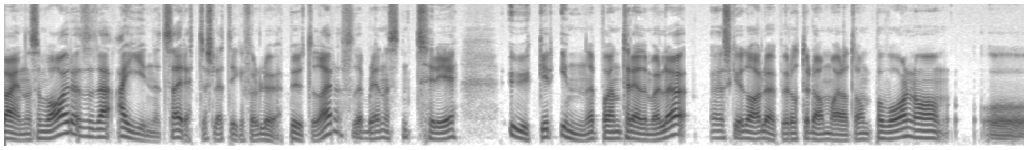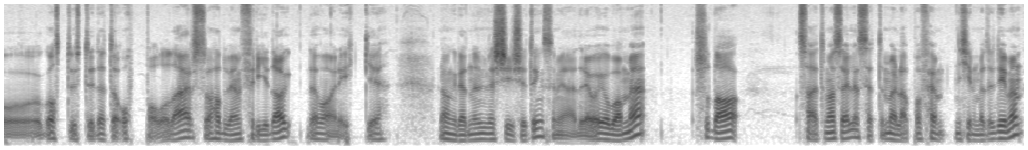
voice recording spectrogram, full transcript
veiene som var. Altså, det egnet seg rett og slett ikke for å løpe ute der. Så det ble nesten tre uker inne på en tredemølle. Jeg skulle da løpe Rotterdam Marathon på våren, og, og ut i dette oppholdet der, så hadde vi en fridag. Det var ikke langrenn eller skiskyting som jeg drev og jobba med. Så da sa jeg til meg selv jeg setter mølla på 15 km i timen,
